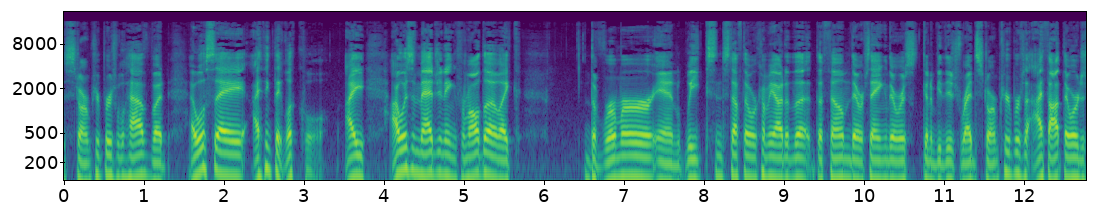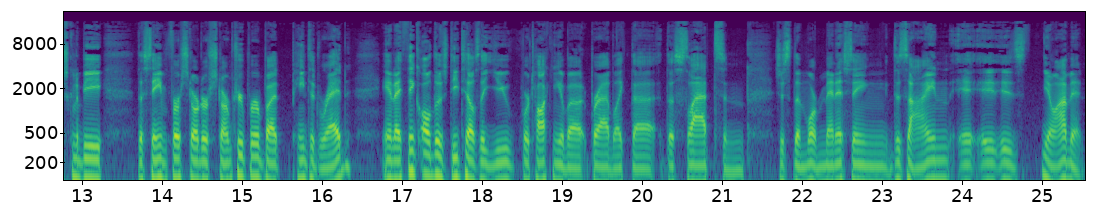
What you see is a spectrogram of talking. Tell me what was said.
stormtroopers will have, but I will say I think they look cool. I I was imagining from all the like the rumor and leaks and stuff that were coming out of the the film, they were saying there was going to be these red stormtroopers. I thought they were just going to be the same first order stormtrooper but painted red. And I think all those details that you were talking about, Brad, like the the slats and just the more menacing design, it, it is you know I'm in.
